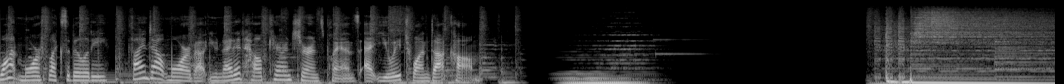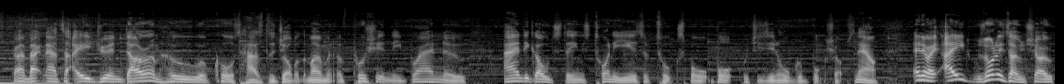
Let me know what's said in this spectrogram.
Want more flexibility? Find out more about United Healthcare Insurance Plans at uh1.com. Going back now to Adrian Durham, who, of course, has the job at the moment of pushing the brand new Andy Goldstein's 20 Years of Talksport book, which is in all good bookshops now. Anyway, Aid was on his own show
